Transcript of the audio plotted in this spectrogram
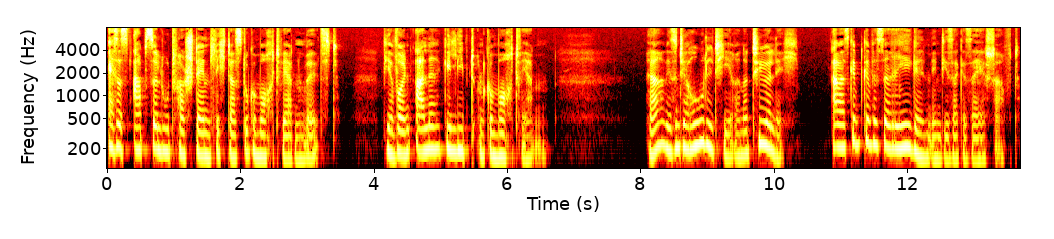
es ist absolut verständlich, dass du gemocht werden willst. Wir wollen alle geliebt und gemocht werden. Ja, wir sind ja Rudeltiere, natürlich. Aber es gibt gewisse Regeln in dieser Gesellschaft.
